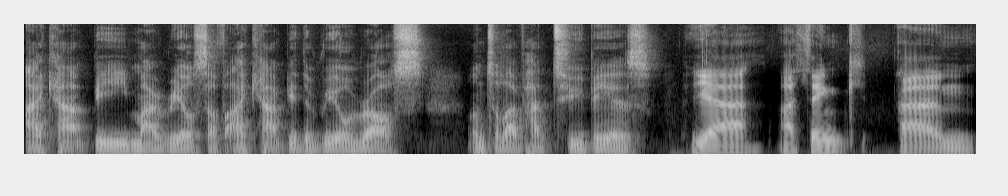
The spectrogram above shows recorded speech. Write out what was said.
I can't be my real self. I can't be the real Ross until I've had two beers. Yeah, I think um,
